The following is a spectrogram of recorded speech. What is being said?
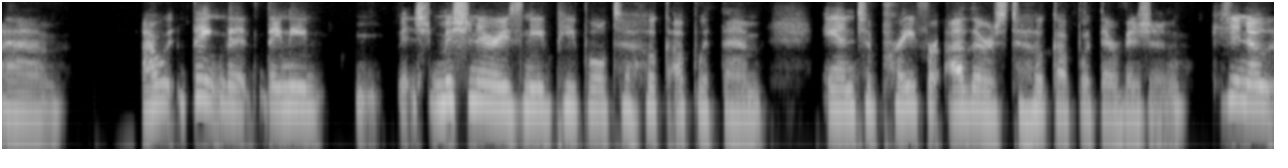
um, I would think that they need missionaries need people to hook up with them and to pray for others to hook up with their vision. Because, you know,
